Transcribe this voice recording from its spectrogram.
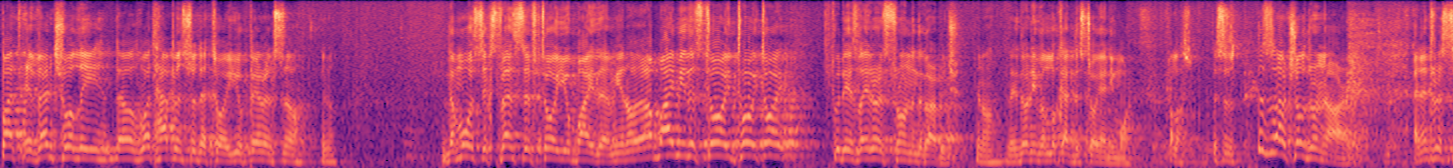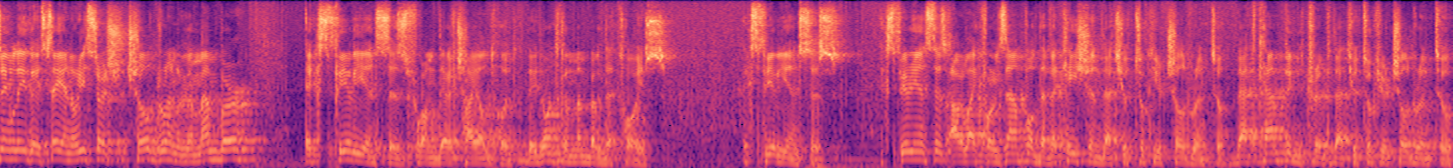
But eventually, what happens to the toy? You parents know, you know. The most expensive toy you buy them, you know, oh, buy me this toy, toy, toy. Two days later, it's thrown in the garbage. You know, they don't even look at this toy anymore. This is, this is how children are. And interestingly, they say in research, children remember experiences from their childhood. They don't remember the toys. Experiences. Experiences are like, for example, the vacation that you took your children to, that camping trip that you took your children to,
